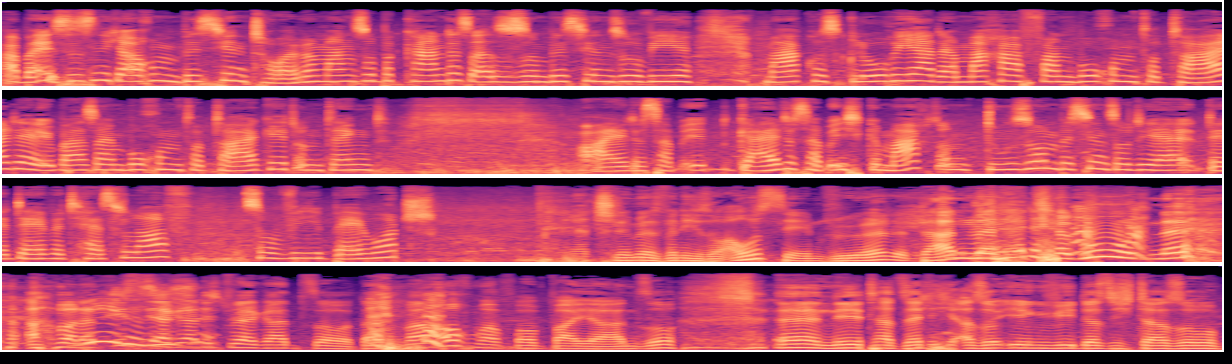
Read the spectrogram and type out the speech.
Aber ist es nicht auch ein bisschen toll, wenn man so bekannt ist? Also so ein bisschen so wie Markus Gloria, der Macher von Bochum Total, der über sein Bochum Total geht und denkt, Ei, das hab, geil, das habe ich gemacht. Und du so ein bisschen so der, der David Hasselhoff, so wie Baywatch? Ja, das Schlimme ist, wenn ich so aussehen würde, dann wäre das ja gut, ne? Aber das nee, ist das ja ist gar nicht mehr ganz so. Das war auch mal vor ein paar Jahren so. Äh, nee, tatsächlich, also irgendwie, dass ich da so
